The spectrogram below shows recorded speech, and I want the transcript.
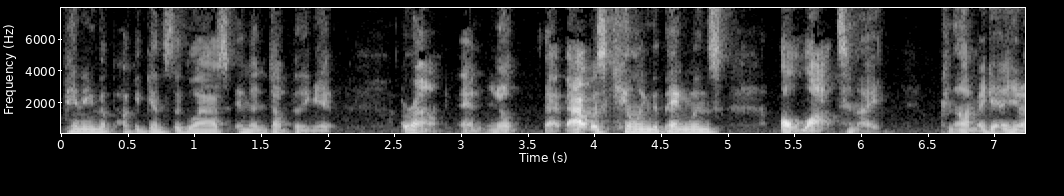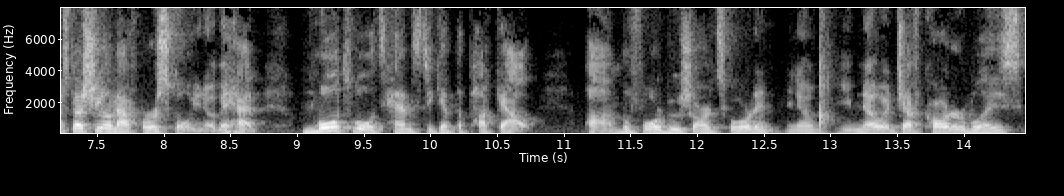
pinning the puck against the glass and then dumping it around. And you know that that was killing the Penguins a lot tonight. Um, again, you know, especially on that first goal, you know, they had multiple attempts to get the puck out um, before Bouchard scored, and you know, you know what Jeff Carter was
